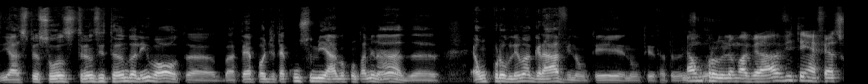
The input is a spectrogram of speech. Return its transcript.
e as pessoas transitando ali em volta, até pode até consumir água contaminada. É um problema grave não ter, não ter tratamento. É um problema grave, tem efeitos,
